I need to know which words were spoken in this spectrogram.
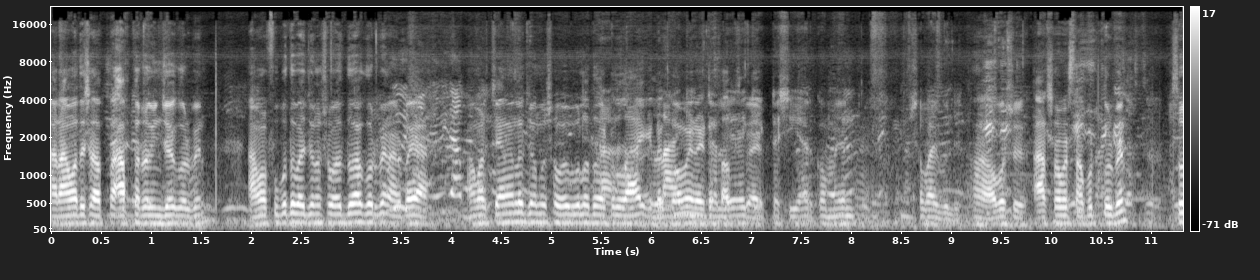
আর আমাদের সাথে আপনারাও এনজয় করবেন। আমার ফুপতো ভাইয়ের জন্য সবাই দোয়া করবেন আর ভাইয়া আমার চ্যানেলের জন্য সবাই বলে দাও একটা লাইক একটা কমেন্ট একটা সাবস্ক্রাইব একটা শেয়ার কমেন্ট সবাই বলি। হ্যাঁ অবশ্যই আর সবাই সাপোর্ট করবেন। সো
